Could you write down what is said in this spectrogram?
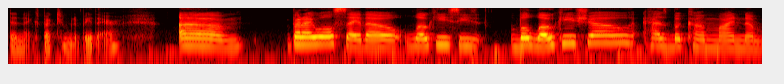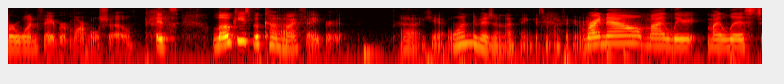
didn't expect him to be there. um, but I will say though, Loki sees the Loki show has become my number one favorite Marvel show. It's Loki's become my favorite. I like it. WandaVision, I think, is my favorite. Right now, my li- my list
